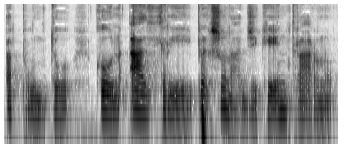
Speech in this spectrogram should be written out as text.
appunto con altri personaggi che entrarono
